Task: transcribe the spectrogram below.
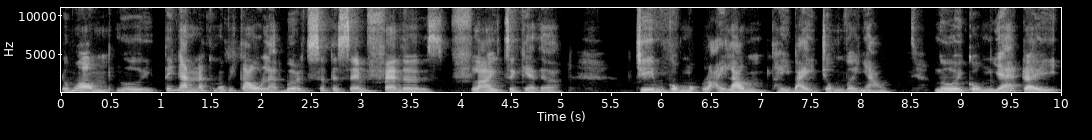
Đúng không? Người, tiếng anh nó có một cái câu là birds of the same feathers fly together chim cùng một loại lông thì bay chung với nhau. Người cùng giá trị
